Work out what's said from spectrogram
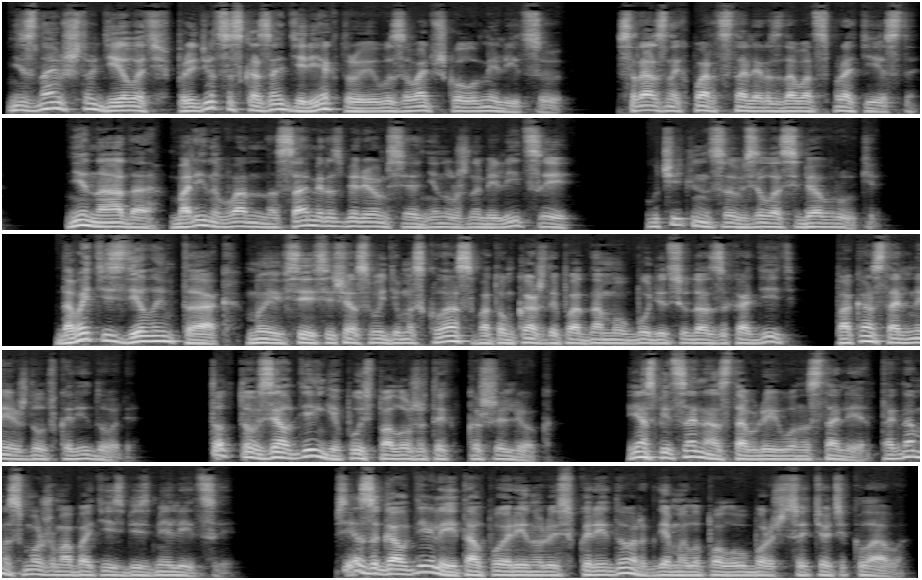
«Не знаю, что делать. Придется сказать директору и вызывать в школу милицию». С разных парт стали раздаваться протесты. «Не надо. Марина Ивановна, сами разберемся. Не нужно милиции». Учительница взяла себя в руки. «Давайте сделаем так. Мы все сейчас выйдем из класса, потом каждый по одному будет сюда заходить, пока остальные ждут в коридоре. Тот, кто взял деньги, пусть положит их в кошелек. Я специально оставлю его на столе. Тогда мы сможем обойтись без милиции. Все загалдели и толпой ринулись в коридор, где мыла полууборщица тетя Клава.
